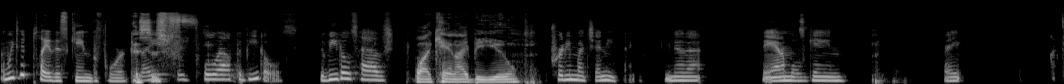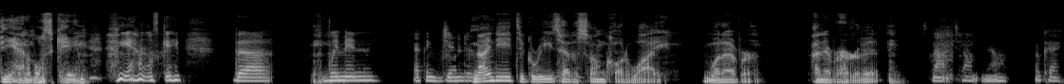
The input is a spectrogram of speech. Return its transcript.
And we did play this game before because I is used to pull out the Beatles. The Beatles have Why can't I be you? pretty much anything. You know that? The Animals game, right? The Animals game. the Animals game. The women, I think gender. 98 Degrees had a song called Why. Whatever. I never heard of it. It's not me now. Okay.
